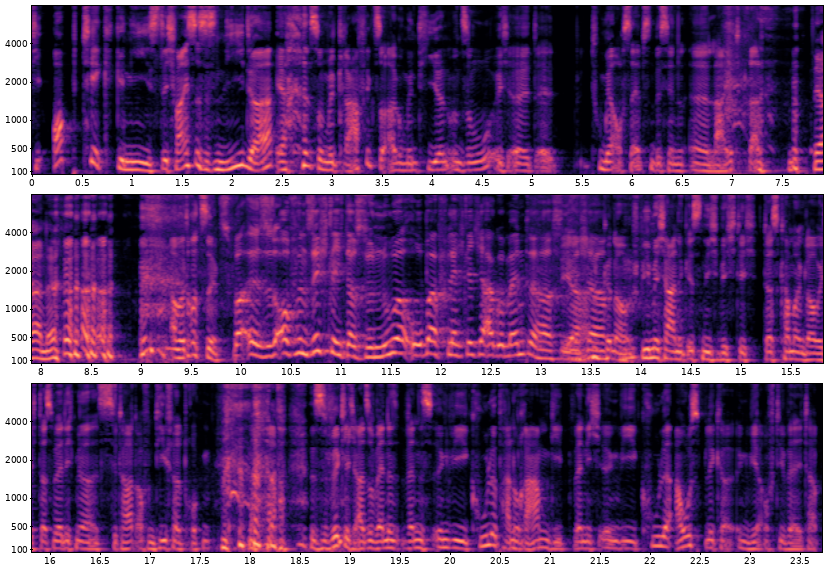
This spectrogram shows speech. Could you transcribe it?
die Optik genießt. Ich weiß, es ist nieder, ja, so mit Grafik zu argumentieren und so. Ich äh, tu mir auch selbst ein bisschen äh, leid gerade. Ja, ne? Aber trotzdem. Es, war, es, ist offensichtlich, dass du nur oberflächliche Argumente hast. Ja, Micha. genau. Spielmechanik ist nicht wichtig. Das kann man, glaube ich, das werde ich mir als Zitat auf ein T-Shirt drucken. Aber es ist wirklich, also wenn es, wenn es irgendwie coole Panoramen gibt, wenn ich irgendwie coole Ausblicke irgendwie auf die Welt habe,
